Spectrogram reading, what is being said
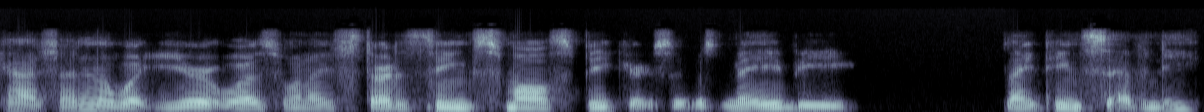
gosh, I don't know what year it was when I started seeing small speakers. It was maybe 1970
